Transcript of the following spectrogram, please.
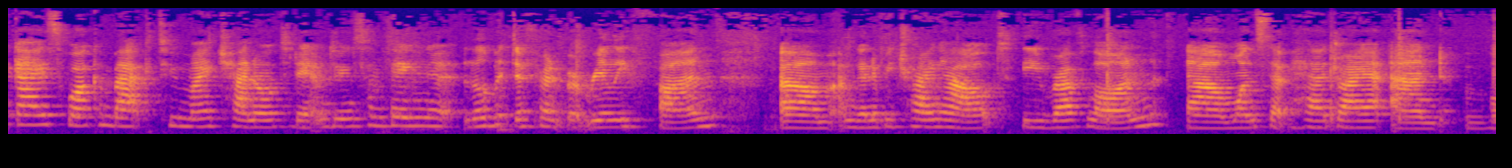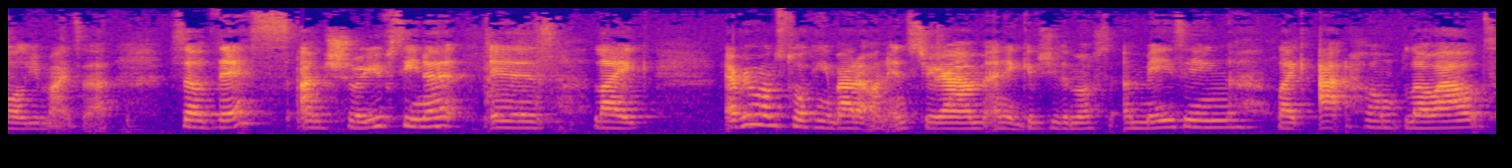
Hi guys, welcome back to my channel. Today I'm doing something a little bit different but really fun. Um, I'm going to be trying out the Revlon um, One Step Hair Dryer and Volumizer. So this, I'm sure you've seen it, is like everyone's talking about it on Instagram and it gives you the most amazing like at-home blowout.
